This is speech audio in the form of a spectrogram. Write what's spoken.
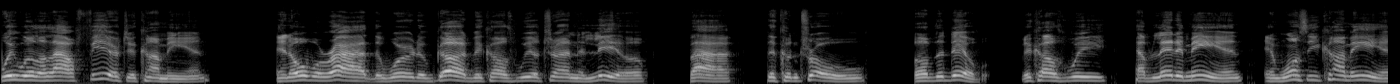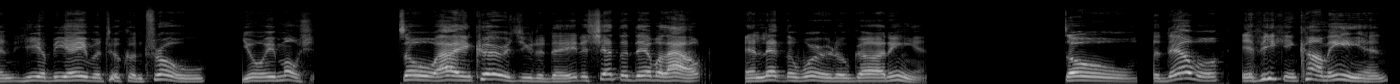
we will allow fear to come in and override the Word of God because we are trying to live by the control of the devil. Because we have let him in, and once he come in, he'll be able to control your emotions. So I encourage you today to shut the devil out and let the word of God in. So the devil, if he can come in,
